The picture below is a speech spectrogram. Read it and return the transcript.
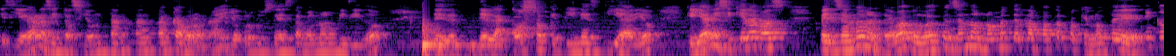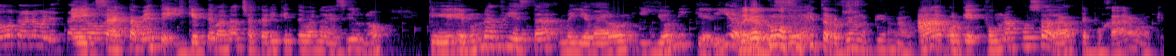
es, llega la situación tan, tan, tan cabrona, y yo creo que ustedes también lo han vivido, de- de- del acoso que tienes diario, que ya ni siquiera vas pensando en el trabajo, vas pensando en no meter la pata para que no te... ¿En cómo te van a molestar? ahora? Exactamente, y qué te van a achacar y qué te van a decir, ¿no? Que en una fiesta me llevaron y yo ni quería. Pero, ¿cómo fue que te rompieron la pierna? Ah, porque fue una posada. ¿Te empujaron o qué?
